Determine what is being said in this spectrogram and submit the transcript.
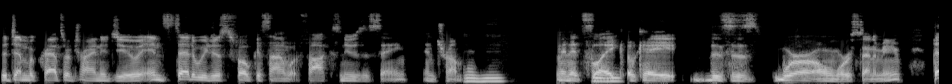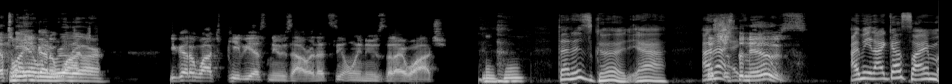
the Democrats are trying to do? Instead, we just focus on what Fox News is saying and Trump. Mm-hmm. And it's mm-hmm. like, okay, this is we're our own worst enemy. That's why yeah, you got to really watch. Are you got to watch PBS NewsHour. That's the only news that I watch. Mm-hmm. that is good. Yeah. It's and just I, the news. I mean, I guess I'm,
